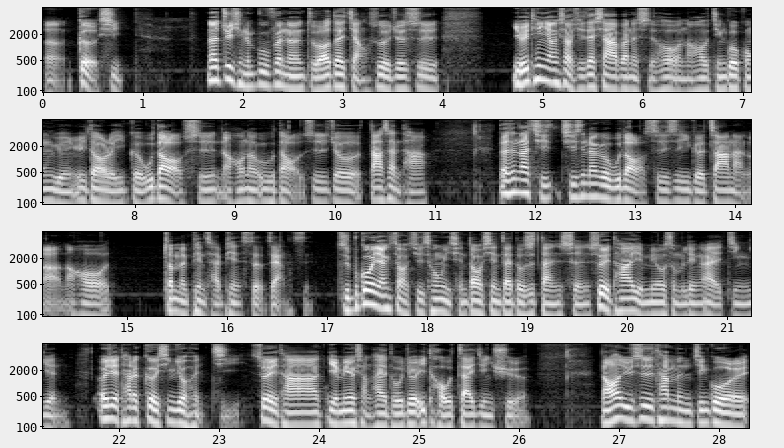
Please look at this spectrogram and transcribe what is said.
呃个性。那剧情的部分呢，主要在讲述的就是有一天杨小琪在下班的时候，然后经过公园遇到了一个舞蹈老师，然后那舞蹈老师就搭讪他，但是那其其实那个舞蹈老师是一个渣男啦，然后专门骗财骗色这样子。只不过杨小琪从以前到现在都是单身，所以他也没有什么恋爱经验，而且他的个性又很急，所以他也没有想太多，就一头栽进去了。然后于是他们经过了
